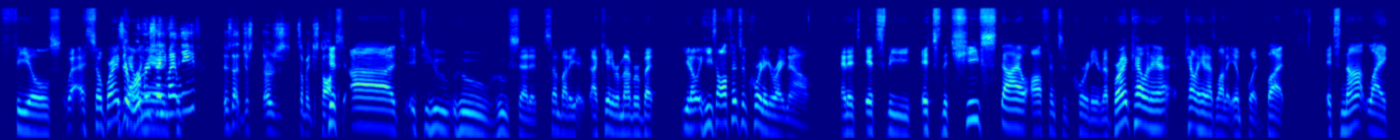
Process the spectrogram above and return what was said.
feels so. Brian Is there rumors that he might leave? Is that just or is somebody just talking? Just uh, who who who said it? Somebody I can't even remember, but you know he's offensive coordinator right now, and it's it's the it's the Chiefs style offensive coordinator. Now Brian Callahan Callahan has a lot of input, but it's not like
